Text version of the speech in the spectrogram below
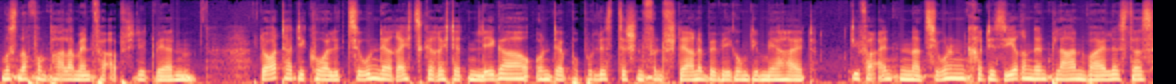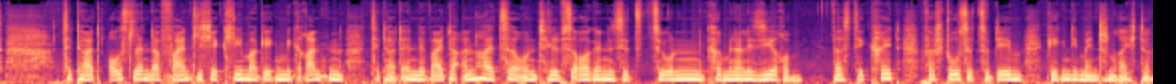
muss noch vom Parlament verabschiedet werden. Dort hat die Koalition der rechtsgerichteten Lega und der populistischen Fünf-Sterne-Bewegung die Mehrheit. Die Vereinten Nationen kritisieren den Plan, weil es das Zitat ausländerfeindliche Klima gegen Migranten Zitat Ende weiter anheize und Hilfsorganisationen kriminalisiere. Das Dekret verstoße zudem gegen die Menschenrechte.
